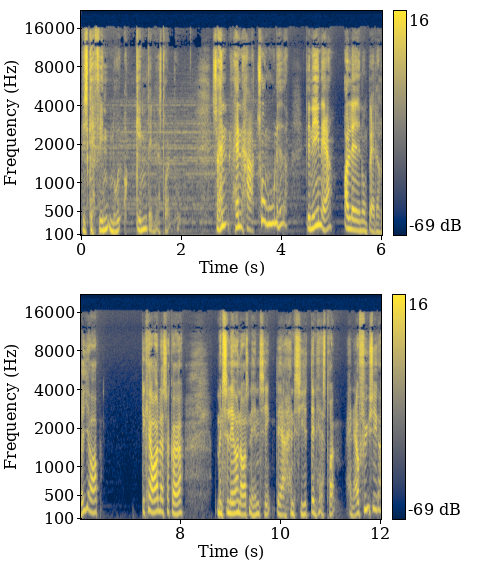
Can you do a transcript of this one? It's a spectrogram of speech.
Vi skal finde en måde at gemme den her strøm på. Så han, han har to muligheder. Den ene er at lade nogle batterier op. Det kan også lade sig gøre. Men så laver han også en anden ting. Det er, at han siger, at den her strøm, han er jo fysiker,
